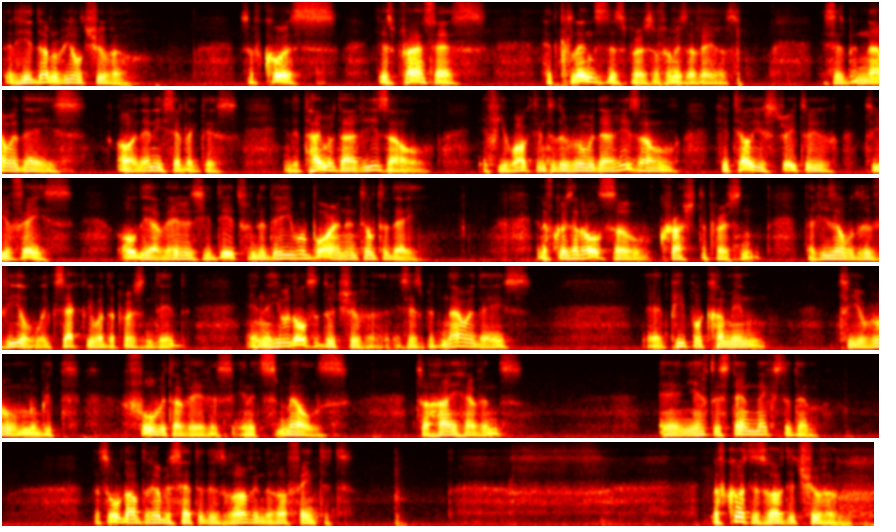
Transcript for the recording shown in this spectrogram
that he had done a real tshuva. So of course, this process had cleansed this person from his Averas. He says, but nowadays, oh, and then he said like this, in the time of the Arizal, if you walked into the room with the Arizal, he'd tell you straight to, to your face all the Averas you did from the day you were born until today. And of course, that also crushed the person. The Arizal would reveal exactly what the person did, and he would also do tshuva. He says, but nowadays, uh, people come in to your room with full with Averis and it smells to high heavens and you have to stand next to them. That's all the Rebbe said to this Rav and the Rav fainted. Of course this Rav did tshuva.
